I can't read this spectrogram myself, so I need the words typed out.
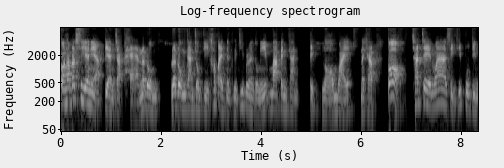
กองทัพรัสเซียเนี่ยเปลี่ยนจากแผนระดมระดมการโจมตีเข้าไปในพื้นที่บริเวณตรงนี้มาเป็นการ ปิดล้อมไว้นะครับ ก็ชัดเจนว่าสิ่งที่ปูติน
